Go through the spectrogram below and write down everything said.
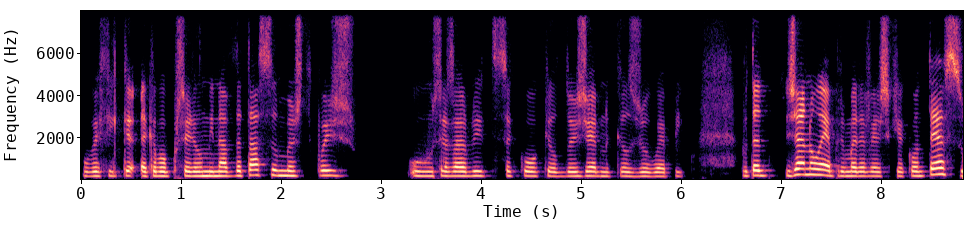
O Benfica acabou por ser eliminado da taça, mas depois o César Brito sacou aquele 2-0 naquele jogo épico. Portanto, já não é a primeira vez que acontece,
